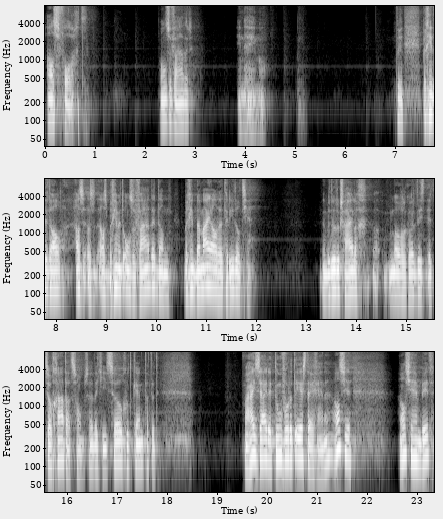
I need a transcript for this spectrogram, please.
als volgt. Onze Vader in de hemel. Begint het al, als, als, als het begint met onze Vader, dan begint bij mij al het riedeltje. Dat bedoel ik zo heilig mogelijk hoor. Het is, het, zo gaat dat soms. Hè? Dat je iets zo goed kent dat het. Maar hij zei dit toen voor het eerst tegen hen. Hè? Als, je, als je hem bidt,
